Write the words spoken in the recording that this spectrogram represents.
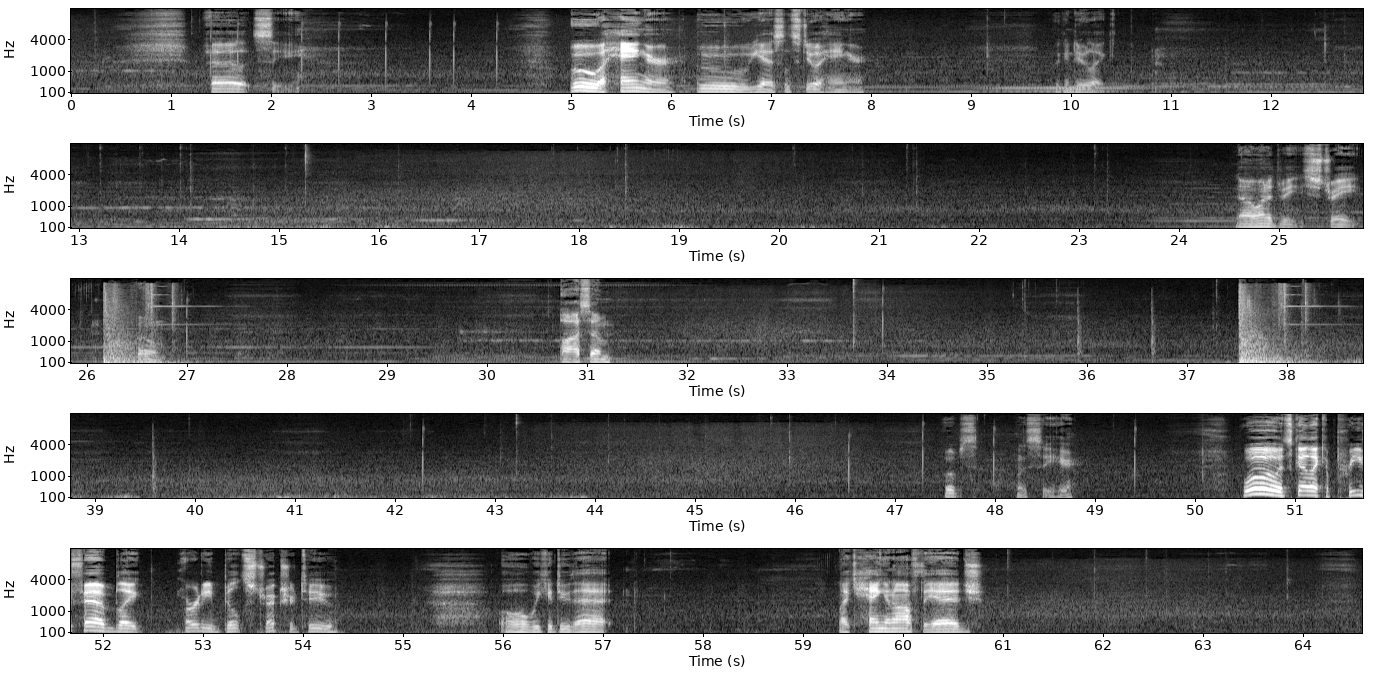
Uh, let's see. Ooh, a hangar. Ooh, yes, let's do a hangar. We can do like I want it to be straight. Boom. Awesome. Whoops. Let's see here. Whoa, it's got like a prefab, like, already built structure, too. Oh, we could do that. Like hanging off the edge.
